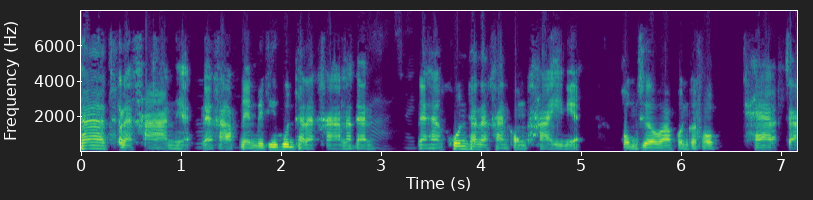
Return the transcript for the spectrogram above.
ถ้าธนาคารเนี่ยนะครับเน้นไปที่หุ้นธนาคารแล้วกันนะฮะหุ้นธนาคารของไทยเนี่ย ผมเชื่อว่าผลกระทบแทบจะ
